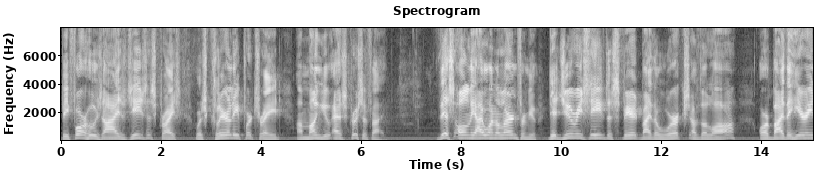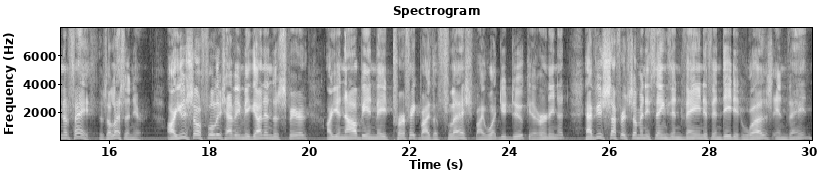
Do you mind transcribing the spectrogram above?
Before whose eyes Jesus Christ was clearly portrayed among you as crucified. This only I want to learn from you. Did you receive the Spirit by the works of the law or by the hearing of faith? There's a lesson here. Are you so foolish, having begun in the Spirit? Are you now being made perfect by the flesh, by what you do, earning it? Have you suffered so many things in vain, if indeed it was in vain?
